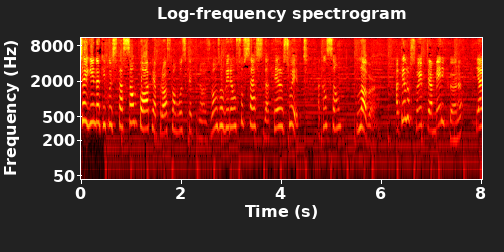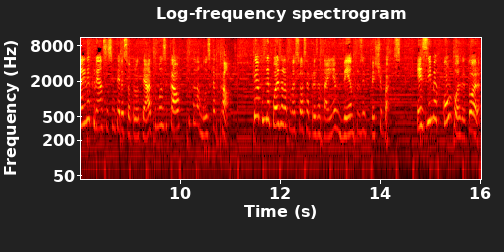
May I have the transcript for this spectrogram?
Seguindo aqui com Estação Pop, a próxima música que nós vamos ouvir é um sucesso da Taylor Swift, a canção Lover. A Taylor Swift é americana e ainda criança se interessou pelo teatro musical e pela música country. Tempos depois ela começou a se apresentar em eventos e festivais. Exímia compositora,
